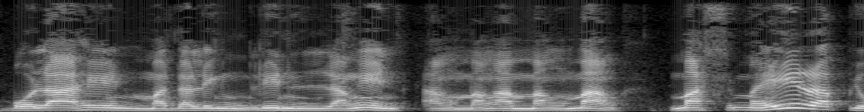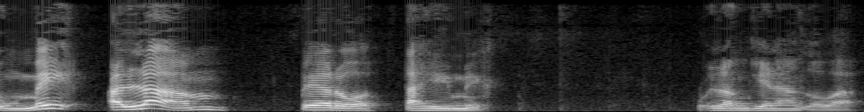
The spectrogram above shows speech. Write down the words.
bolahin, madaling linlangin ang mga mangmang. Mas mahirap yung may alam, pero tahimik. Walang ginagawa.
